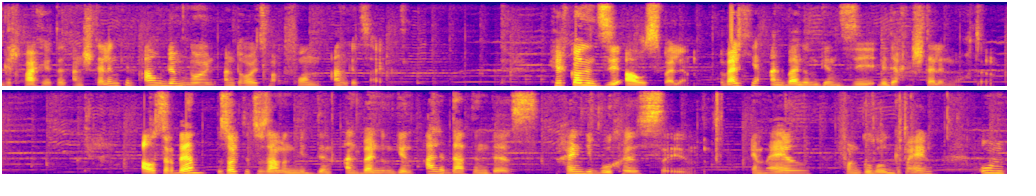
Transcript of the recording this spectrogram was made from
gespeicherten Einstellungen auf dem neuen Android-Smartphone angezeigt. Hier können Sie auswählen, welche Anwendungen Sie wiederherstellen möchten. Außerdem sollte zusammen mit den Anwendungen alle Daten des Handybuches, E-Mail, von Google Gmail und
